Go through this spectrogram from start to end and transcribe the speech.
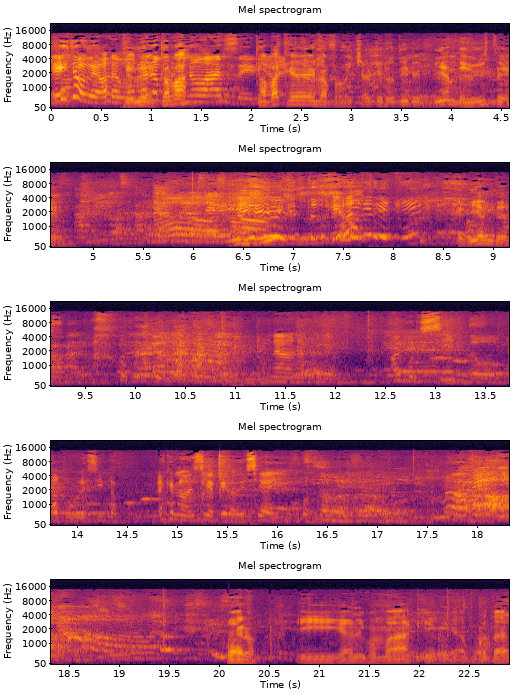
Esto me vas a Que- borrarlo capaz, porque no va a ser. capaz que deben aprovechar que no tienen dientes, ¿viste? ¿Qué va a tener qué? Dientes. No, no creo. Ay, pobrecito. O pobrecita. Es que no decía que lo decía ahí. Bueno, y algo más que aportar.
